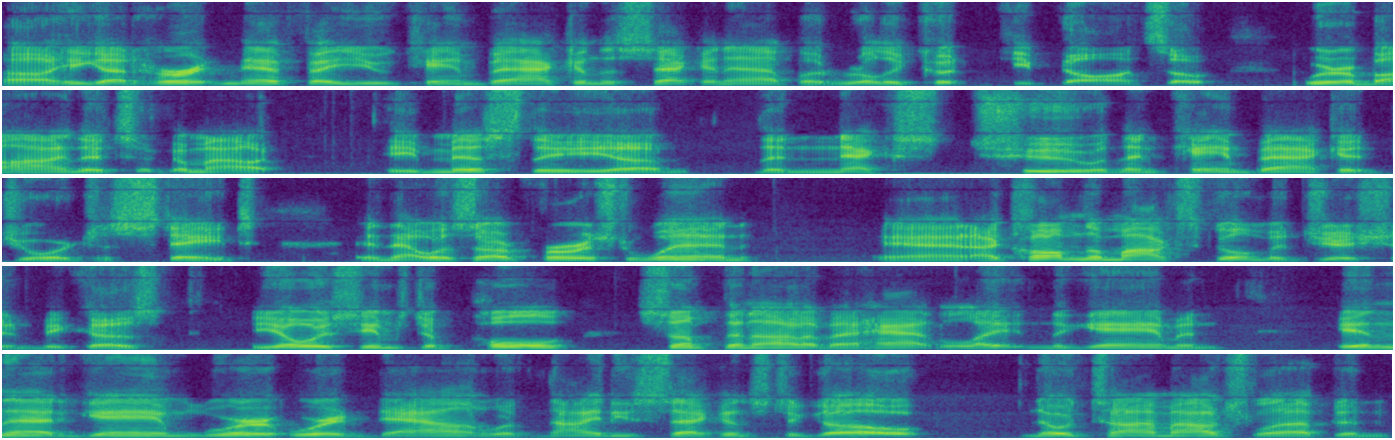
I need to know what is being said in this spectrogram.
Uh, he got hurt in FAU, came back in the second half, but really couldn't keep going. So we were behind. They took him out. He missed the uh, the next two, and then came back at Georgia State, and that was our first win. And I call him the Mocksville magician because he always seems to pull something out of a hat late in the game. And in that game, we're we're down with 90 seconds to go, no timeouts left, and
